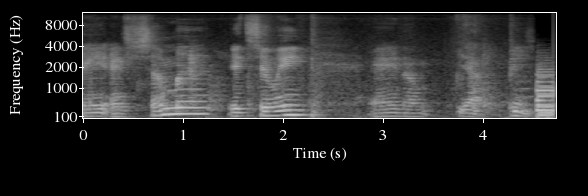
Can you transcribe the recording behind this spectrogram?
day and summer. It's doing and um yeah peace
